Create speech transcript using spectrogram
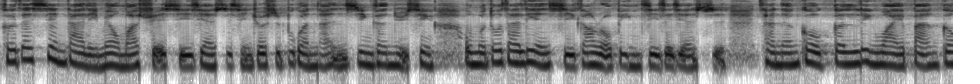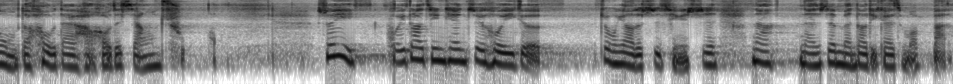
可是在现代里面，我们要学习一件事情，就是不管男性跟女性，我们都在练习刚柔并济这件事，才能够跟另外一半、跟我们的后代好好的相处。所以回到今天最后一个重要的事情是，那男生们到底该怎么办？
